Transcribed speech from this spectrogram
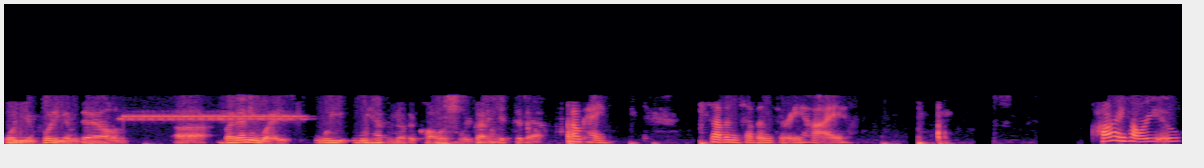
when you're putting them down. Uh, but anyways, we we have another caller, so we've got to get to that. Okay. 773. Hi. Hi, how are you?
